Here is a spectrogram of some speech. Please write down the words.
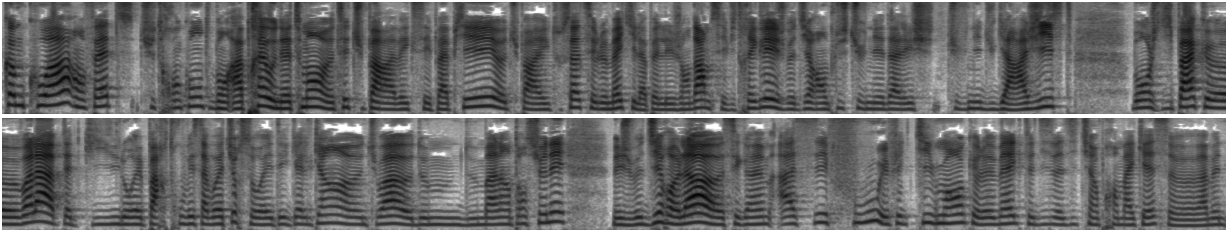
comme quoi, en fait, tu te rends compte. Bon, après, honnêtement, euh, tu sais, tu pars avec ses papiers, tu pars avec tout ça. C'est le mec, il appelle les gendarmes, c'est vite réglé. Je veux dire, en plus, tu venais d'aller, tu venais du garagiste. Bon, je dis pas que voilà, peut-être qu'il aurait pas retrouvé sa voiture, ça aurait été quelqu'un, tu vois, de, de mal intentionné. Mais je veux dire, là, euh, c'est quand même assez fou, effectivement, que le mec te dise, vas-y, tiens, prends ma caisse, euh, amène.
